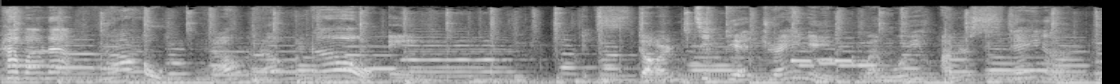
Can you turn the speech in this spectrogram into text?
How about now? No, no, no, no, Amy. It's starting to get draining. When will you understand?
